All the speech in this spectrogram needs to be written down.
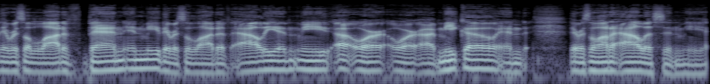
there was a lot of Ben in me. There was a lot of Ally in me, uh, or or uh, Miko, and there was a lot of Alice in me.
